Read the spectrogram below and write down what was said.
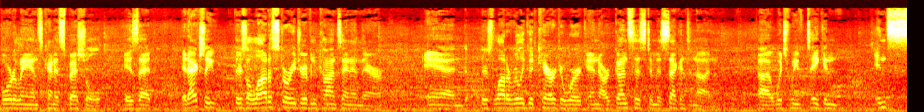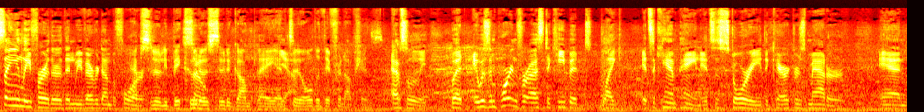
Borderlands kind of special is that it actually there's a lot of story-driven content in there, and there's a lot of really good character work, and our gun system is second to none, uh, which we've taken insanely further than we've ever done before. Absolutely, big So- kudos to the gunplay and Yeah. to all the different options. Absolutely. But it was important for us to keep it like it's a campaign, it's a story, the characters matter. And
